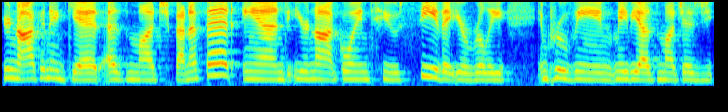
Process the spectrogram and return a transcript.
you're not going to get as much benefit and you're not going to see that you're really improving maybe as much as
